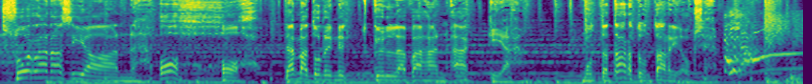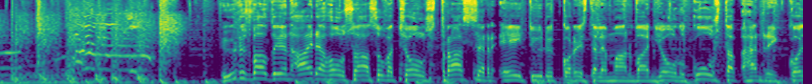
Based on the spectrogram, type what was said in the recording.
Suoraan asiaan. Oho, tämä tuli nyt kyllä vähän äkkiä, mutta tartun tarjoukseen. Yhdysvaltojen Idahossa asuva Joel Strasser ei tyydy koristelemaan vain joulukuusta. Hän rikkoi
